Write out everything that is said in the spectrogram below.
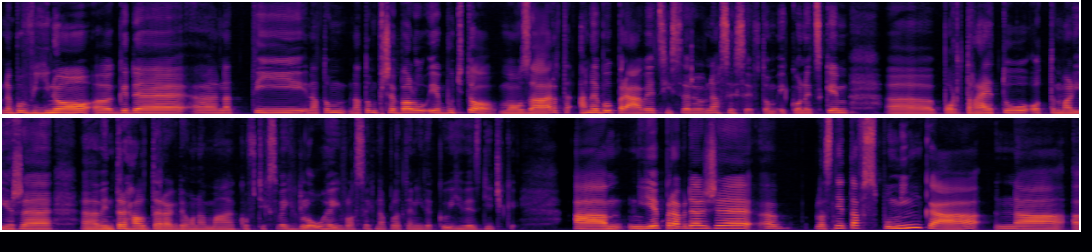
nebo víno, eh, kde eh, na, tý, na, tom, na tom přebalu je buď to Mozart, anebo právě císařovna Sisi v tom ikonickém uh, portrétu od malíře Winterhaltera, kde ona má jako v těch svých dlouhých vlasech napletený takový hvězdičky. A je pravda, že uh, vlastně ta vzpomínka na uh,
